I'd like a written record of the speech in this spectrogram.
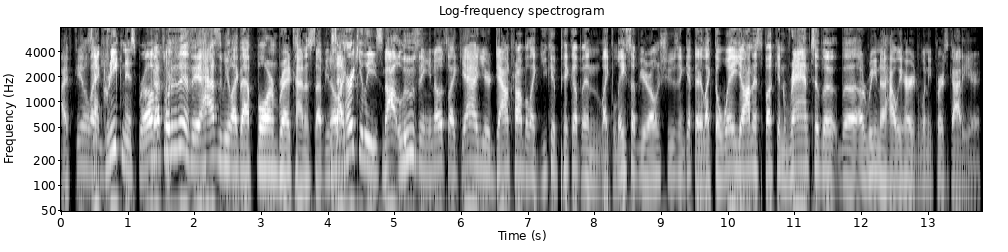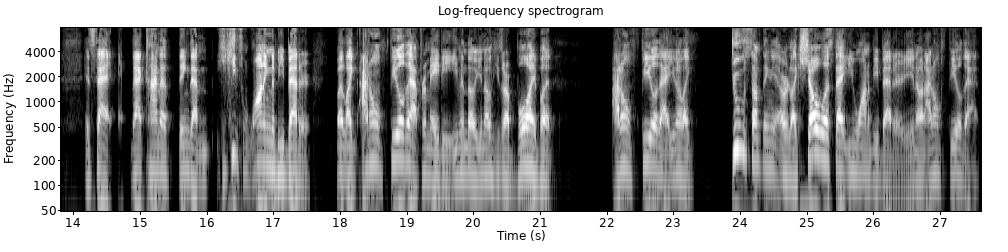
I feel like that Greekness, bro. that's what it is. It has to be like that foreign bread kind of stuff. You know, It's that like Hercules. not losing. You know, it's like yeah, you're downtrodden, but like you could pick up and like lace up your own shoes and get there. Like the way Giannis fucking ran to the the arena, how we heard when he first got here. It's that that kind of thing that he keeps wanting to be better. But like I don't feel that from AD, even though you know he's our boy. But I don't feel that. You know, like do something or like show us that you want to be better. You know, and I don't feel that.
